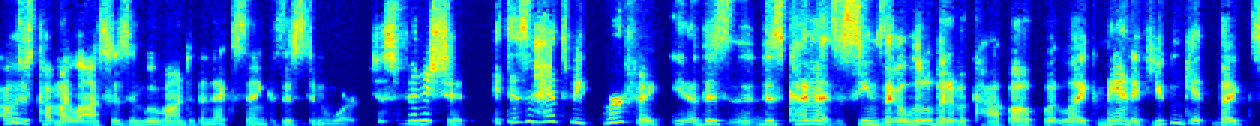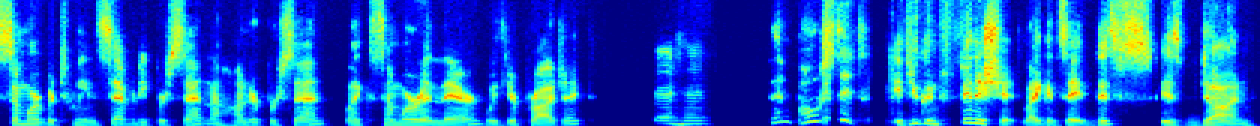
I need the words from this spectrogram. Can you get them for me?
I'll just cut my losses and move on to the next thing because this didn't work. Just finish it. It doesn't have to be perfect. You know, this this kind of seems like a little bit of a cop out, but like, man, if you can get like somewhere between 70% and 100%, like somewhere in there with your project, mm-hmm then post it. If you can finish it, like and say this is done,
